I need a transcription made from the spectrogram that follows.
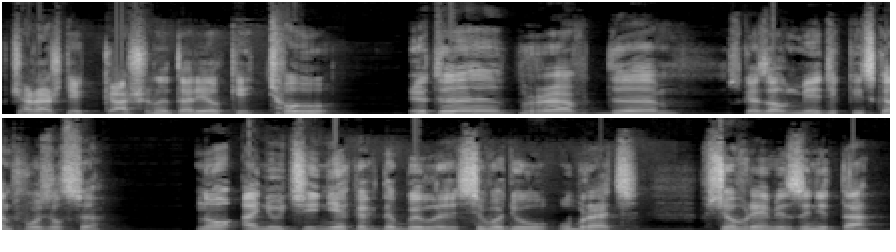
Вчерашняя каша на тарелке. Тьфу! Это правда, сказал медик и сконфузился. Но Анюте некогда было сегодня убрать. Все время занята.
